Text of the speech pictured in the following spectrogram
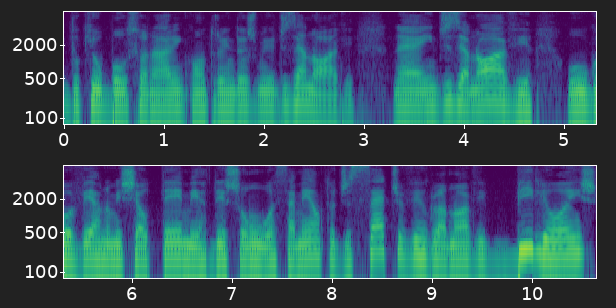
do que o Bolsonaro encontrou em 2019. Né? Em 2019, o governo Michel Temer deixou um orçamento de 7,9 bilhões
